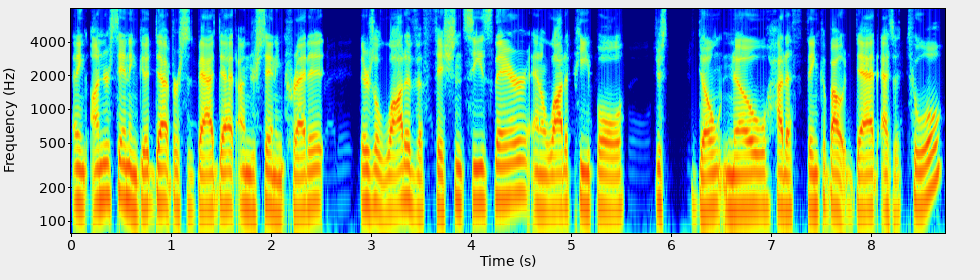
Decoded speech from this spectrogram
I think understanding good debt versus bad debt, understanding credit. There's a lot of efficiencies there, and a lot of people just don't know how to think about debt as a tool.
